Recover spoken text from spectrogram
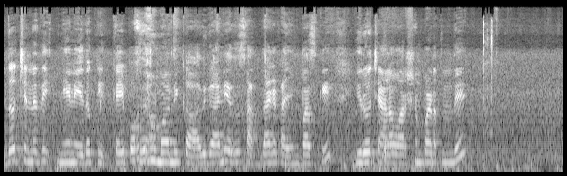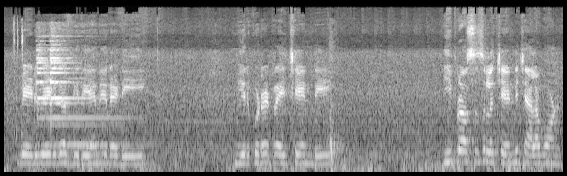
ఏదో చిన్నది. నేను ఏదో క్లిక్ అయిపోదామో అని కాదు కానీ ఏదో సరదాగా టైంపాస్కి ఈరోజు చాలా వర్షం పడుతుంది. వేడివేడిగా బిర్యానీ రెడీ. మీరు కూడా ట్రై చేయండి. ఈ ప్రాసెస్లో చేయండి. చాలా బాగుంటుంది.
